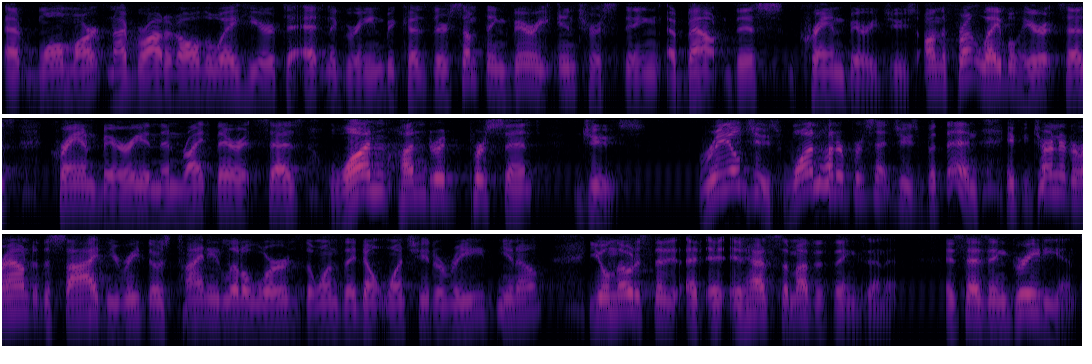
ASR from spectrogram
at Walmart and I brought it all the way here to Etna Green because there's something very interesting about this cranberry juice. On the front label here it says cranberry, and then right there it says 100% juice. Real juice, 100% juice. But then, if you turn it around to the side and you read those tiny little words, the ones they don't want you to read, you know, you'll notice that it, it, it has some other things in it. It says ingredients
